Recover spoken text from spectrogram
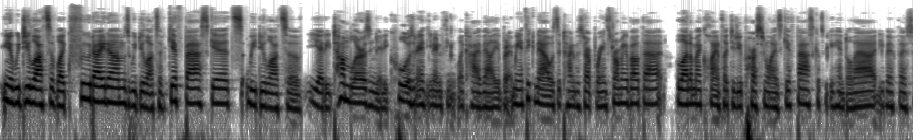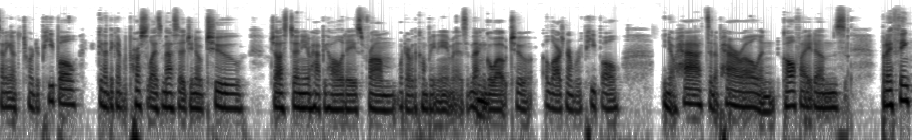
You know, we do lots of like food items, we do lots of gift baskets, we do lots of Yeti tumblers and Yeti coolers and anything, you know, anything like high value. But I mean, I think now is the time to start brainstorming about that. A lot of my clients like to do personalized gift baskets. We can handle that, even if they're sending out to 200 people. You know, they can have a personalized message, you know, to Justin, you know, happy holidays from whatever the company name is. And that can mm. go out to a large number of people, you know, hats and apparel and golf items. But I think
